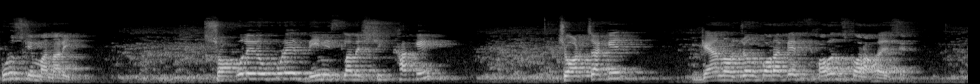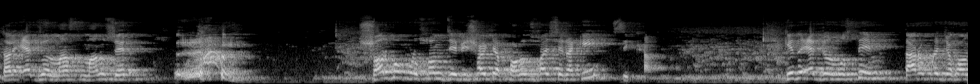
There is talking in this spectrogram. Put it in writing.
পুরুষ কিংবা নারী, সকলের উপরে দিন ইসলামের শিক্ষাকে, চর্চাকে, জ্ঞান অর্জন করাকে ফরজ করা হয়েছে। তাহলে একজন মানুষের সর্বপ্রথম যে বিষয়টা ফরজ হয় সেটা কি? শিক্ষা। কিন্তু একজন মুসলিম তার উপরে যখন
